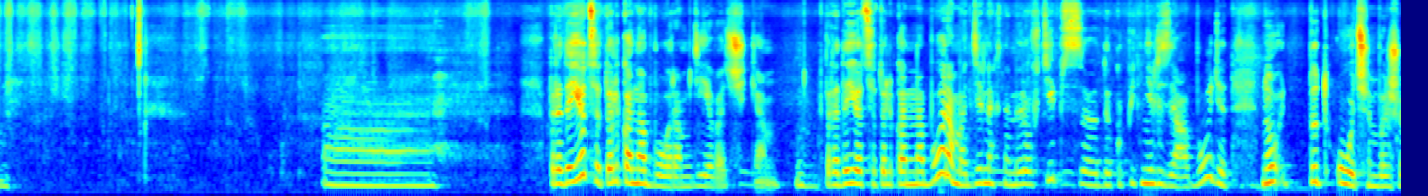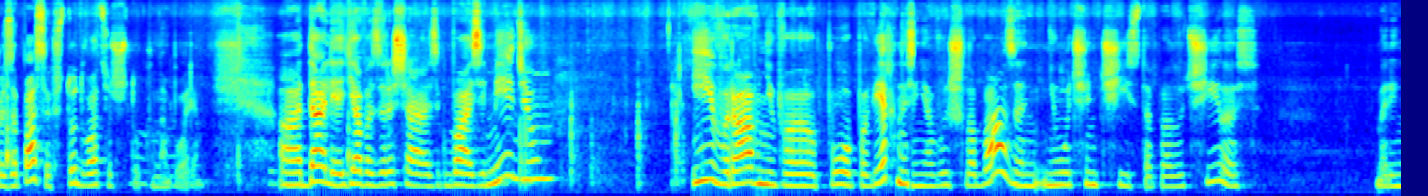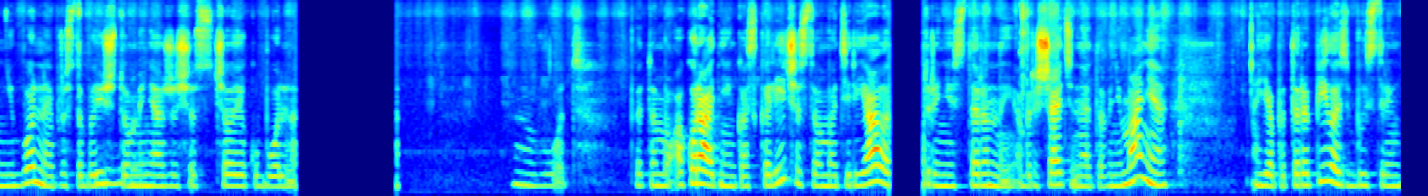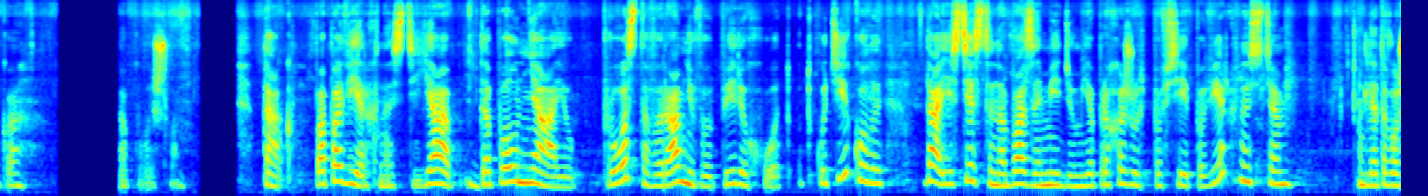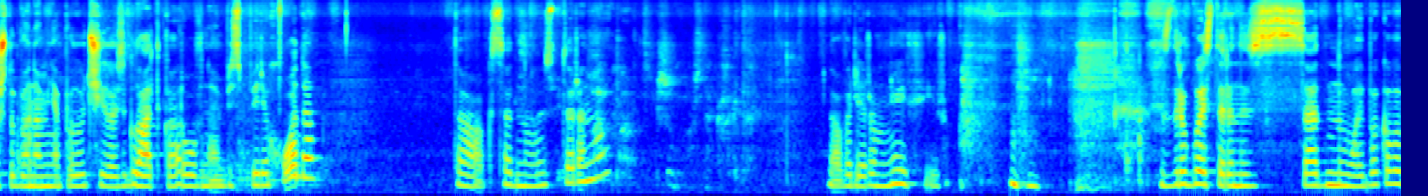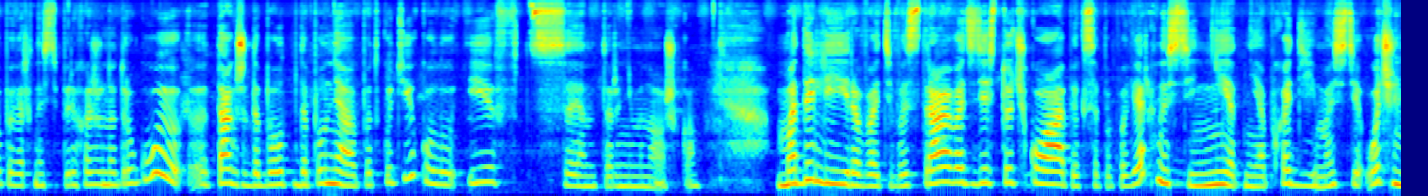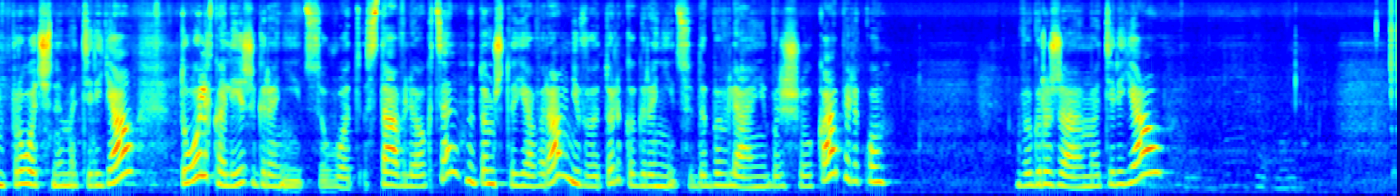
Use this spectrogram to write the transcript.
А, продается только набором, девочки. Продается только набором. Отдельных номеров типс э, докупить нельзя будет. Ну, тут очень большой запас, их 120 штук в наборе. А, далее я возвращаюсь к базе медиум. И выравниваю по поверхности. У меня вышла база, не очень чисто получилось. Марин, не больно? Я просто боюсь, что у меня уже сейчас человеку больно. Вот. Поэтому аккуратненько с количеством материала с внутренней стороны. Обращайте на это внимание. Я поторопилась быстренько. Так вышло. Так, по поверхности я дополняю, просто выравниваю переход от кутикулы. Да, естественно, база медиум я прохожусь по всей поверхности, для того, чтобы она у меня получилась гладкая, ровная, без перехода. Так, с одной стороны. Да, Валера, меня эфир. С другой стороны, с одной боковой поверхности перехожу на другую. Э, также дополняю под кутикулу и в центр немножко. Моделировать, выстраивать здесь точку апекса по поверхности нет необходимости. Очень прочный материал, только лишь границу. Вот, ставлю акцент на том, что я выравниваю только границу. Добавляю небольшую капельку. Выгружаю материал.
